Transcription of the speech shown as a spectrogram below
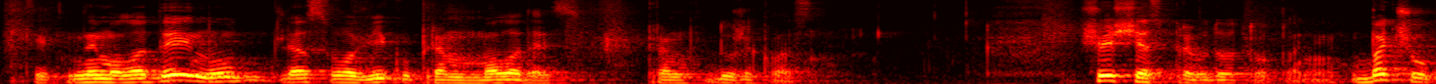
Такий не молодий, ну для свого віку прям молодець. Прям дуже класно. Що ще з приводу отоплення? Бачок.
